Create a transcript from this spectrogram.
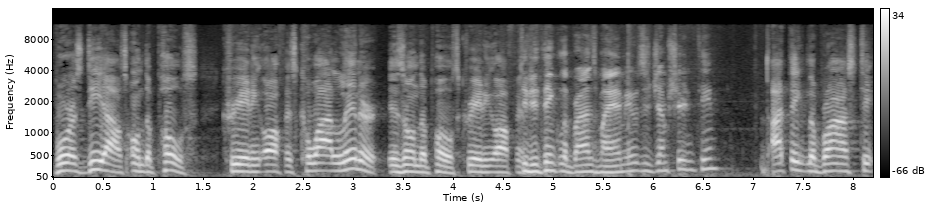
Boris Diaw on the post, creating offense. Kawhi Leonard is on the post, creating offense. Did you think LeBron's Miami was a jump shooting team? I think LeBron's, t-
